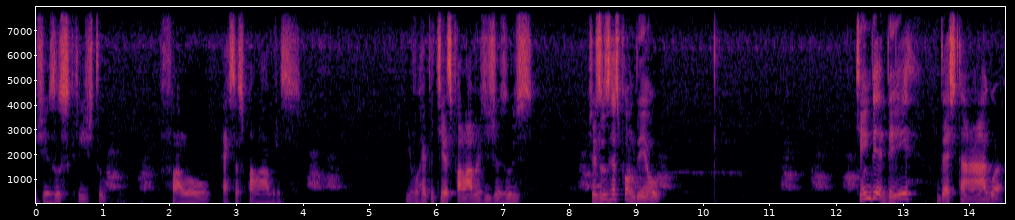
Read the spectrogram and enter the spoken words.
Jesus Cristo falou essas palavras. E vou repetir as palavras de Jesus. Jesus respondeu: Quem beber desta água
